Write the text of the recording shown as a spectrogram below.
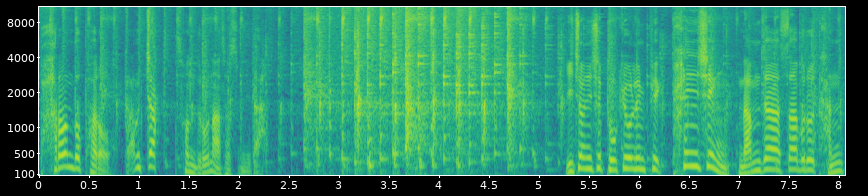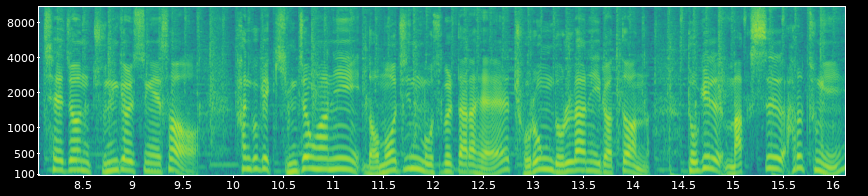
8언더파로 깜짝 선두로 나섰습니다. 2020 도쿄올림픽 펜싱 남자 사브르 단체전 준결승에서 한국의 김정환이 넘어진 모습을 따라해 조롱 논란이 일었던 독일 막스 하루퉁이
